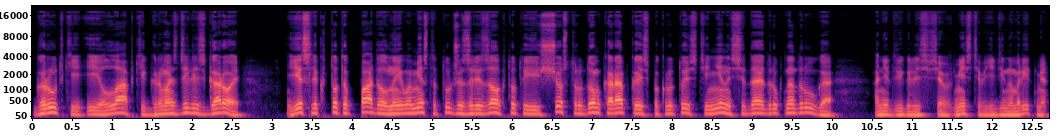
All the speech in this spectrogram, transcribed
грудки и лапки громоздились горой — если кто-то падал, на его место тут же залезал кто-то еще, с трудом карабкаясь по крутой стене, наседая друг на друга. Они двигались все вместе в едином ритме.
